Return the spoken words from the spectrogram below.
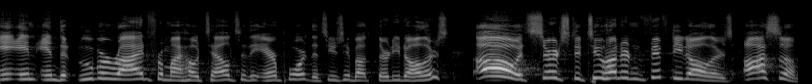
And, and, the Uber ride from my hotel to the airport, that's usually about $30, oh, it's surged to $250. Awesome.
